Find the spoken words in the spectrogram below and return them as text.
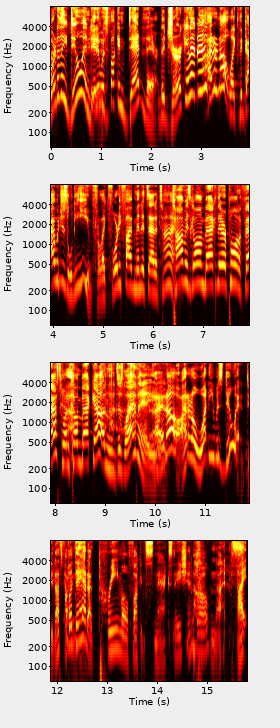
what are they doing, dude? And it was fucking dead there. they jerking it, dude? I don't know. Like the guy would just leave for like 45 minutes at a time. Tommy's going back there pulling a fast one, come back out and just laughing at you. I know. I don't know what he was doing. Dude, that's But fucking- they had a primo fucking snack station, bro. Nice. I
